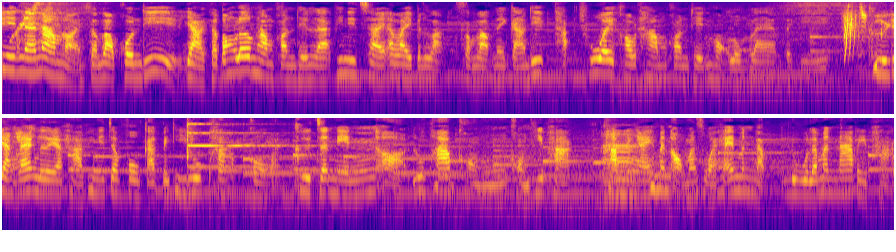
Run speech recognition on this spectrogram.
พี่นิดแนะนำหน่อยสำหรับคนที่อยากจะต้องเริ่มทำคอนเทนต์และพี่นิดใช้อะไรเป็นหลักสำหรับในการที่ทะช่วยเขาทำคอนเทนต์ของโรงแรมตะกี้ คืออย่างแรกเลยอะค่ะพี่นิดจะโฟกัสไปที่รูปภาพก่อน คือจะเน้นเอ่อรูปภาพของของที่พักอ่า ทำยังไงให้มันออกมาสวยให้มันแบบ ดูแล้วมันน่าไปพัก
